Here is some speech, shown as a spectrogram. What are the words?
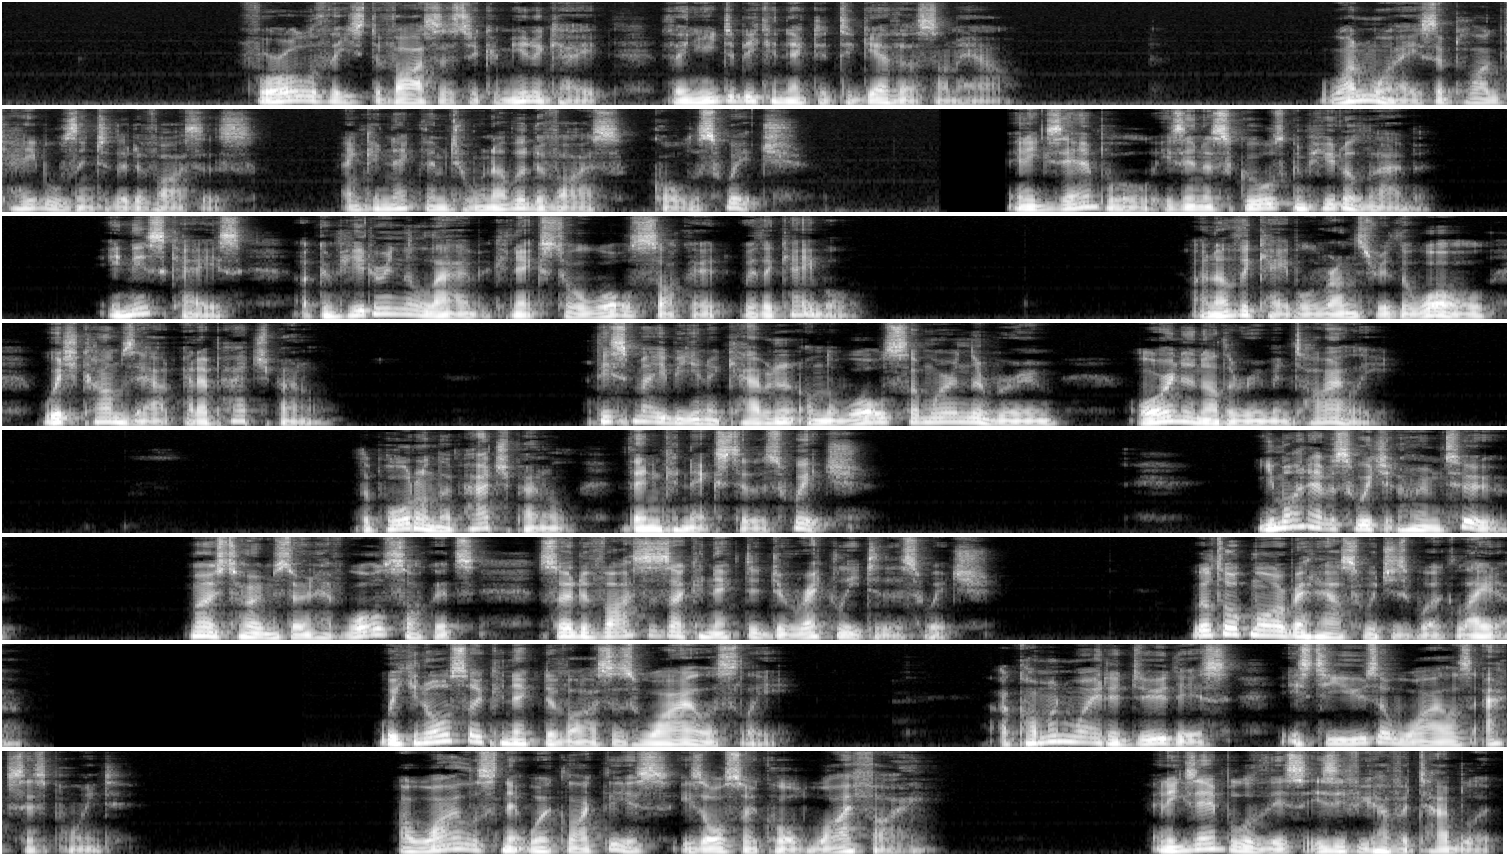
For all of these devices to communicate, they need to be connected together somehow. One way is to plug cables into the devices and connect them to another device called a switch. An example is in a school's computer lab. In this case, a computer in the lab connects to a wall socket with a cable. Another cable runs through the wall, which comes out at a patch panel. This may be in a cabinet on the wall somewhere in the room or in another room entirely. The port on the patch panel then connects to the switch. You might have a switch at home too. Most homes don't have wall sockets, so devices are connected directly to the switch. We'll talk more about how switches work later. We can also connect devices wirelessly. A common way to do this is to use a wireless access point. A wireless network like this is also called Wi-Fi. An example of this is if you have a tablet.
